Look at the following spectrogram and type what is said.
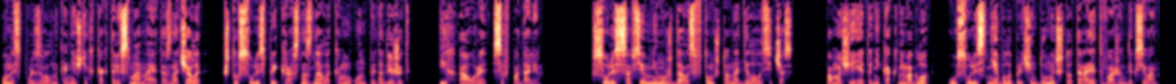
Он использовал наконечник как талисман, а это означало, что Сулис прекрасно знала, кому он принадлежит. Их ауры совпадали. Сулис совсем не нуждалась в том, что она делала сейчас. Помочь ей это никак не могло, у Сулис не было причин думать, что Тараэт важен для Ксиван.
